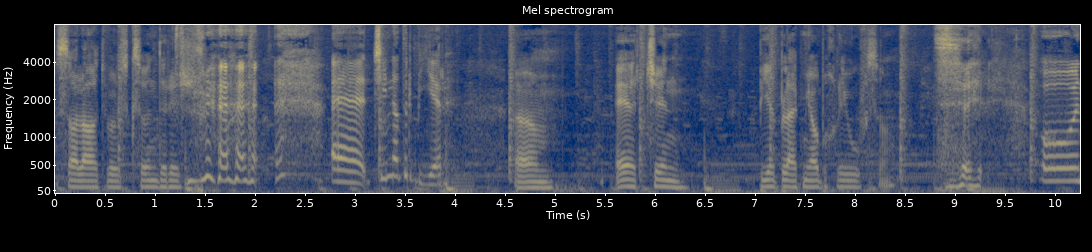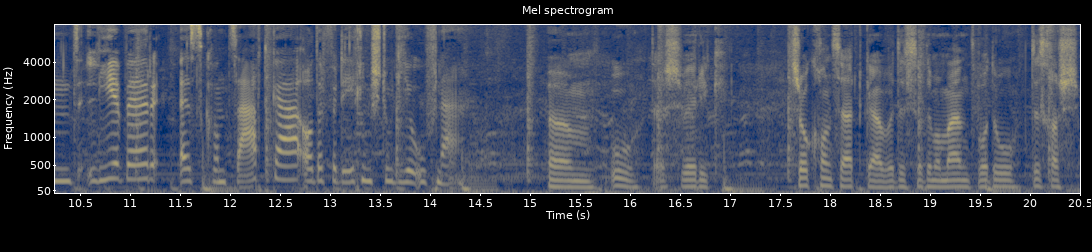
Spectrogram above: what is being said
Salat, weil es gesünder ist. äh, Gin oder Bier? Ähm, eher Gin. Bier bleibt mir aber ein bisschen auf. So. Und lieber ein Konzert geben oder für dich im Studio aufnehmen? Ähm, uh, das ist schwierig. Schon Konzert geben, das ist so der Moment, wo du das kannst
